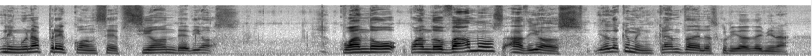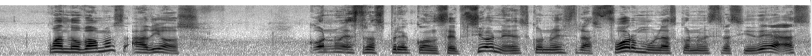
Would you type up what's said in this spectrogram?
ninguna preconcepción de Dios. Cuando, cuando vamos a Dios, y es lo que me encanta de la oscuridad divina, cuando vamos a Dios con nuestras preconcepciones, con nuestras fórmulas, con nuestras ideas,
